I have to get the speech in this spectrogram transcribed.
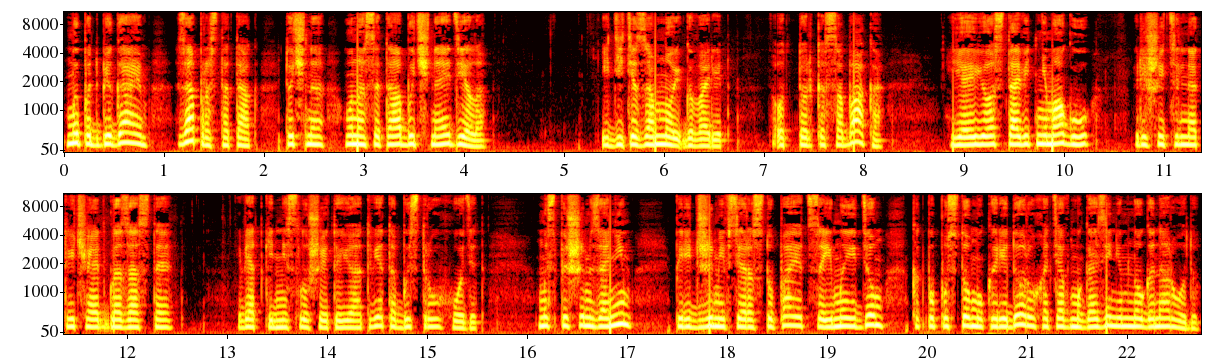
мы подбегаем, запросто так, точно у нас это обычное дело — «Идите за мной», — говорит. «Вот только собака. Я ее оставить не могу», — решительно отвечает глазастая. Вяткин не слушает ее ответа, быстро уходит. Мы спешим за ним, перед Джимми все расступаются, и мы идем, как по пустому коридору, хотя в магазине много народу.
